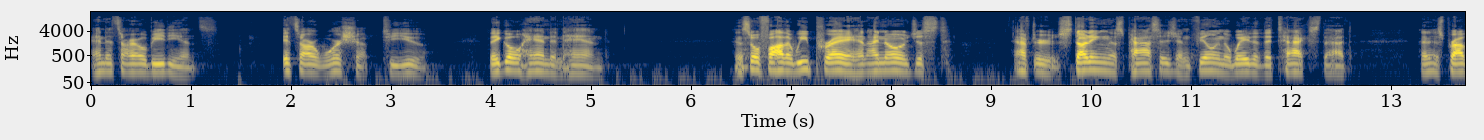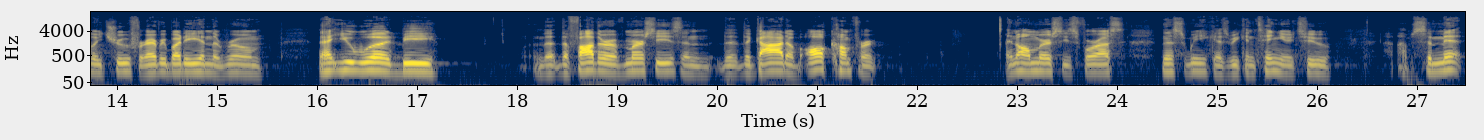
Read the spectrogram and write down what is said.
And it's our obedience, it's our worship to you. They go hand in hand. And so, Father, we pray, and I know just after studying this passage and feeling the weight of the text that, and it's probably true for everybody in the room, that you would be the, the Father of mercies and the, the God of all comfort and all mercies for us this week as we continue to uh, submit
